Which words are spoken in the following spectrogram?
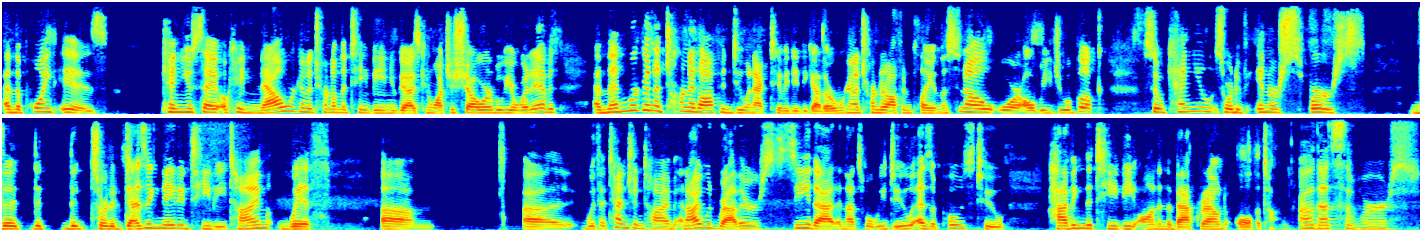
And the point is, can you say, okay, now we're going to turn on the TV and you guys can watch a show or a movie or whatever, and then we're going to turn it off and do an activity together. We're going to turn it off and play in the snow, or I'll read you a book. So can you sort of intersperse the the the sort of designated TV time with um uh with attention time and I would rather see that and that's what we do as opposed to having the TV on in the background all the time. Oh, that's the worst.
